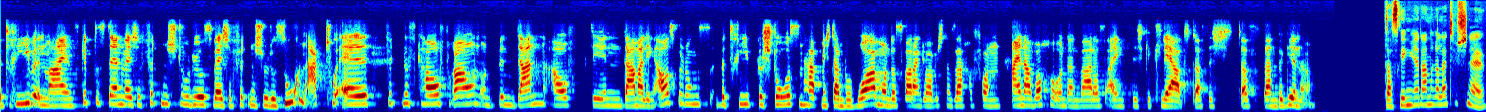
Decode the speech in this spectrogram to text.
Betriebe in Mainz gibt es denn? Welche Fitnessstudios? Welche Fitnessstudios suchen aktuell Fitnesskauffrauen? Und bin dann auf den damaligen Ausbildungsbetrieb gestoßen, habe mich dann beworben und das war dann, glaube ich, eine Sache von einer Woche und dann war das eigentlich geklärt, dass ich das dann beginne. Das ging ja dann relativ schnell.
